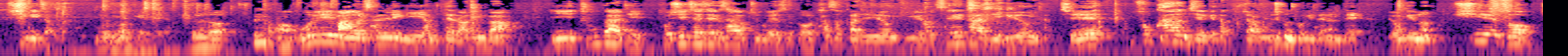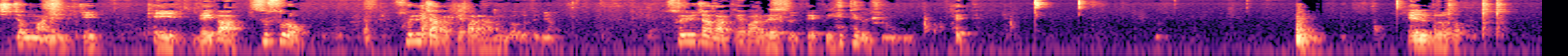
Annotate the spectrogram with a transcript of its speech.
시기적으로 물 먹게 돼요. 그래서 어, 우리 마을 살리기 형태라든가 이 두 가지 도시재생 사업지구에서도 다섯 가지 유형 중에서 세 가지 유형 자체에 속하는 지역에다 투자하면 무조건 돈이 되는데 여기는 시에서 지정만 해주지 개인 내가 스스로 소유자가 개발을 하는 거거든요. 소유자가 개발을 했을 때 그 혜택을 주는 겁니다. 혜택. 예를 들어서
